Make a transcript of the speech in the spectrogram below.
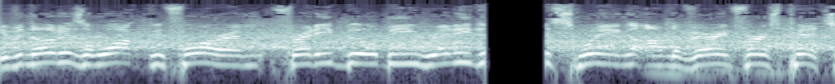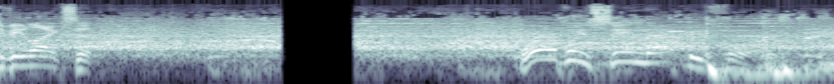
Even though there's a walk before him, Freddie will be ready to swing on the very first pitch if he likes it. Where have we seen that before?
